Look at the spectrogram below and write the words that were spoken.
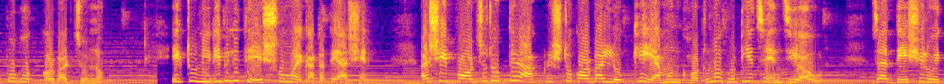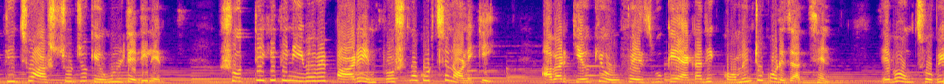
উপভোগ করবার জন্য। একটু নিরিবিলিতে সময় কাটাতে আসেন। আর সেই পর্যটকদের আকৃষ্ট করবার লক্ষ্যে এমন ঘটনা ঘটিয়েছেন জিয়াউর। যা দেশের ঐতিহ্য আশ্চর্যকে উল্টে দিলেন। সত্যি কি তিনি এভাবে পারেন? প্রশ্ন করছেন অনেকেই। আবার কেউ কেউ ফেসবুকে একাধিক কমেন্টও করে যাচ্ছেন এবং ছবি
